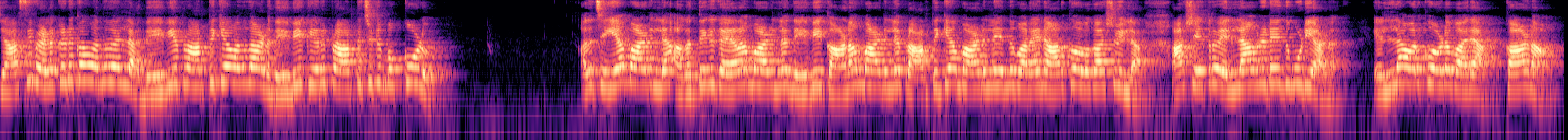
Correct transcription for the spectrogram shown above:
ജാസി വിളക്കെടുക്കാൻ വന്നതല്ല ദേവിയെ പ്രാർത്ഥിക്കാൻ വന്നതാണ്. ദേവിയെ കയറി പ്രാർത്ഥിച്ചിട്ട് പൊക്കോളൂ. അത് ചെയ്യാൻ പാടില്ല അകത്തേക്ക് കയറാൻ പാടില്ല ദേവിയെ കാണാൻ പാടില്ല പ്രാർത്ഥിക്കാൻ പാടില്ല എന്ന് പറയാൻ ആർക്കും അവകാശമില്ല. ആ ക്ഷേത്രം എല്ലാവരുടേതും കൂടിയാണ്. എല്ലാവർക്കും അവിടെ വരാം കാണാം.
